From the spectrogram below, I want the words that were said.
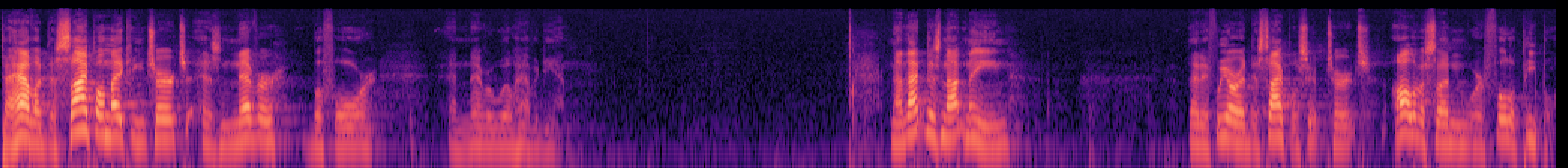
to have a disciple making church as never before and never will have again. Now, that does not mean that if we are a discipleship church, all of a sudden we're full of people.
